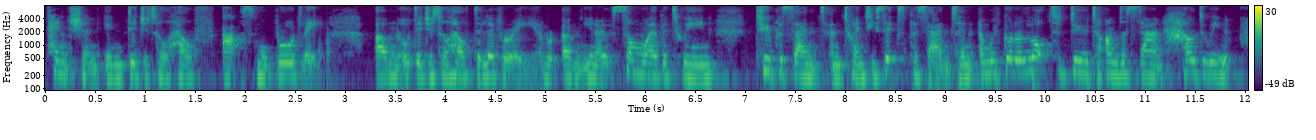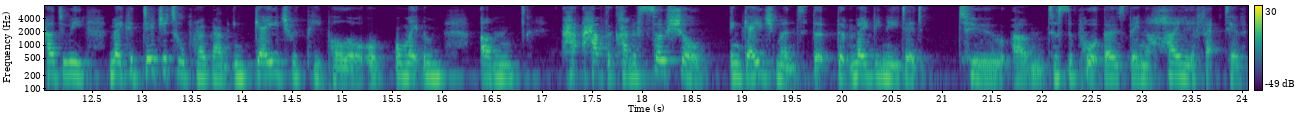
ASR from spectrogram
Tension in digital health apps more broadly um, or digital health delivery, um, you know, somewhere between 2% and 26%. And, and we've got a lot to do to understand how do we how do we make a digital program engage with people or, or, or make them um, ha- have the kind of social engagement that, that may be needed to, um, to support those being a highly effective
